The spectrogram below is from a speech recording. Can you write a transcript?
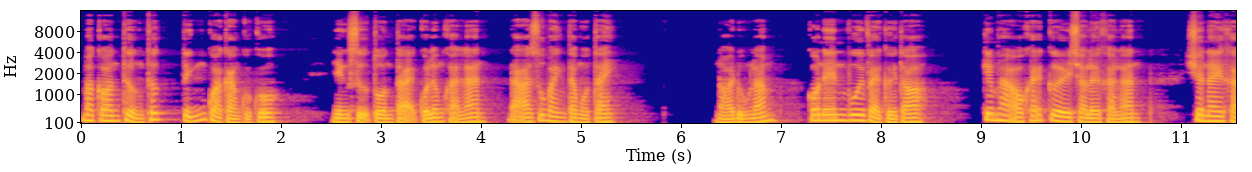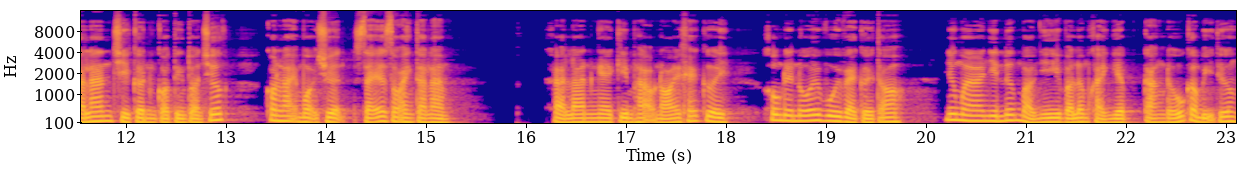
mà còn thưởng thức tính quả cảm của cô, nhưng sự tồn tại của Lâm Khả Lan đã giúp anh ta một tay. Nói đúng lắm, cô nên vui vẻ cười to. Kim Hạo khẽ cười trả lời Khả Lan, chuyện này Khả Lan chỉ cần có tính toán trước, còn lại mọi chuyện sẽ do anh ta làm. Khả Lan nghe Kim Hạo nói khẽ cười, không đến nỗi vui vẻ cười to, nhưng mà nhìn Lương Bảo Nhi và Lâm Khải Nghiệp càng đấu càng bị thương,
